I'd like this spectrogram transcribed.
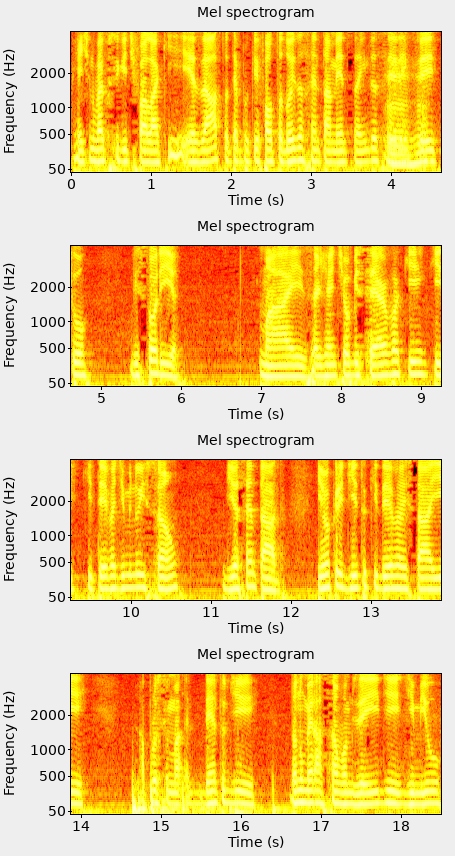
A gente não vai conseguir te falar aqui exato, até porque falta dois assentamentos ainda serem uhum. feito vistoria mas a gente observa que, que, que teve a diminuição de assentado. E eu acredito que deva estar aí aproxima, dentro de, da numeração, vamos dizer aí, de, de mil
